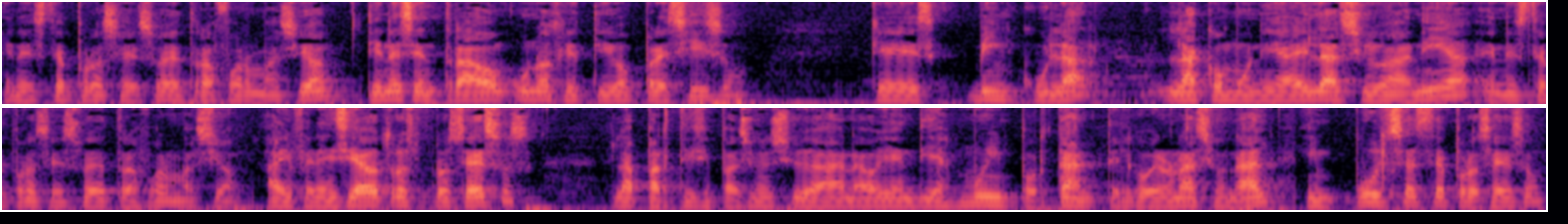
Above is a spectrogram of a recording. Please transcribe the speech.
en este proceso de transformación tiene centrado un objetivo preciso que es vincular la comunidad y la ciudadanía en este proceso de transformación. A diferencia de otros procesos, la participación ciudadana hoy en día es muy importante. El gobierno nacional impulsa este proceso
